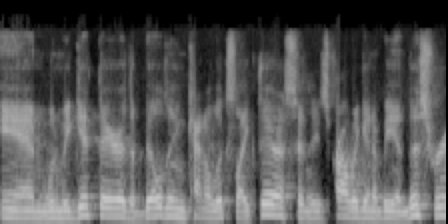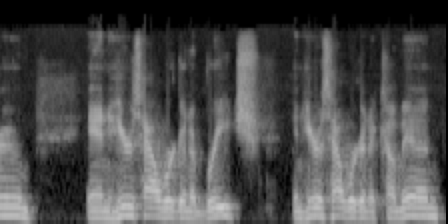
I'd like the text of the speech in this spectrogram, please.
And when we get there, the building kind of looks like this, and it's probably going to be in this room. And here's how we're going to breach, and here's how we're going to come in.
